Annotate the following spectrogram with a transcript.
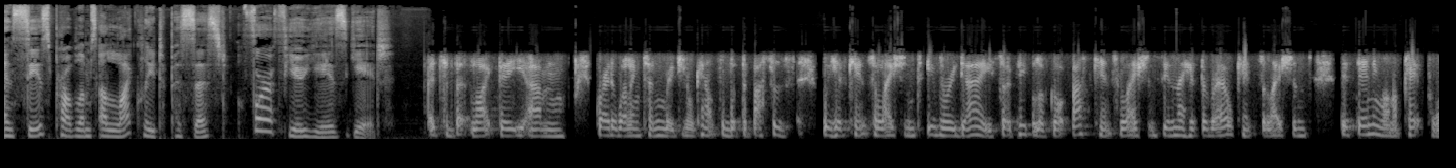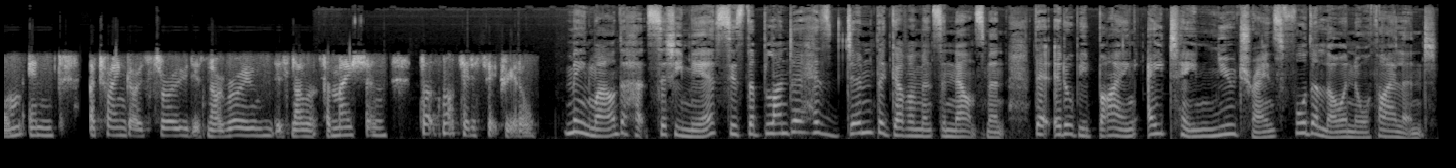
and says problems are likely to persist for a few years yet. It's a bit like the um, Greater Wellington Regional Council with the buses. We have cancellations every day. So people have got bus cancellations, then they have the rail cancellations. They're standing on a platform and a train goes through, there's no room, there's no information. So it's not satisfactory at all. Meanwhile, the Hutt City Mayor says the blunder has dimmed the government's announcement that it'll be buying 18 new trains for the lower North Island.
